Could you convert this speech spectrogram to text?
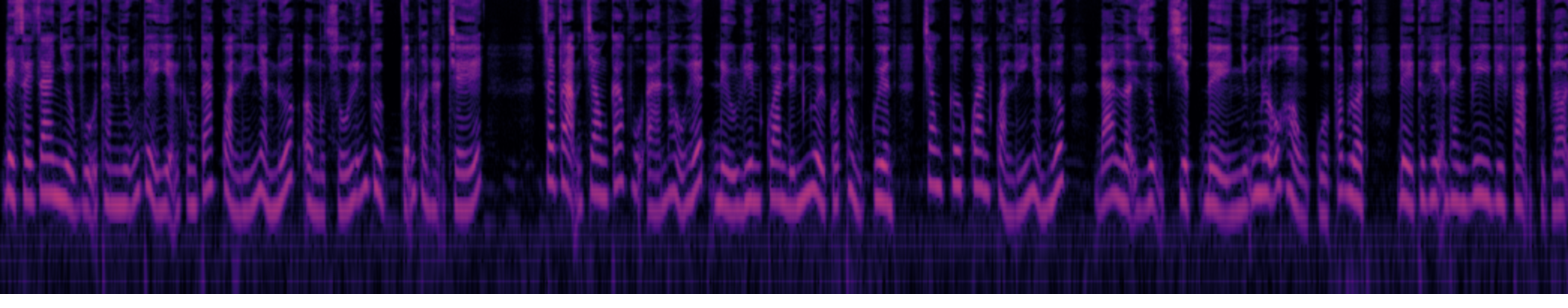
Để xảy ra nhiều vụ tham nhũng thể hiện công tác quản lý nhà nước ở một số lĩnh vực vẫn còn hạn chế. Sai phạm trong các vụ án hầu hết đều liên quan đến người có thẩm quyền trong cơ quan quản lý nhà nước đã lợi dụng triệt để những lỗ hổng của pháp luật để thực hiện hành vi vi phạm trục lợi.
